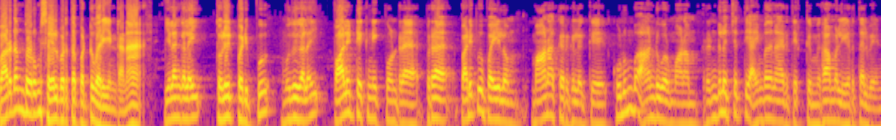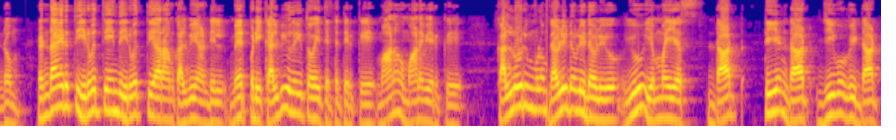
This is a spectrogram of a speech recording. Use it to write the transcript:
வருடந்தோறும் செயல்படுத்தப்பட்டு வருகின்றன. இளங்கலை தொழிற்படிப்பு முதுகலை பாலிடெக்னிக் போன்ற பிற படிப்பு பயிலும் மாணாக்கர்களுக்கு குடும்ப ஆண்டு வருமானம் ரெண்டு லட்சத்தி ஐம்பதனாயிரத்திற்கு மிகாமல் இருத்தல் வேண்டும். ரெண்டாயிரத்தி இருபத்தி ஐந்து இருபத்தி ஆறாம் கல்வியாண்டில் மேற்படி கல்வி உதவித்தொகை திட்டத்திற்கு மாணவ மாணவியருக்கு கல்லூரி மூலம் W W W UMIS dot TN dot GOV dot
